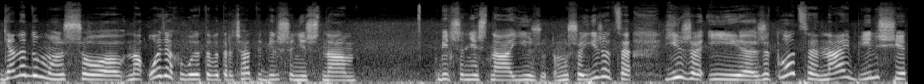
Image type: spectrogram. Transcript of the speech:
я не думаю, що на одяг ви будете витрачати більше ніж на. Більше ніж на їжу, тому що їжа це їжа і житло це найбільші,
